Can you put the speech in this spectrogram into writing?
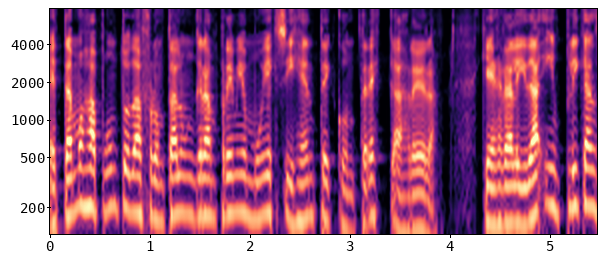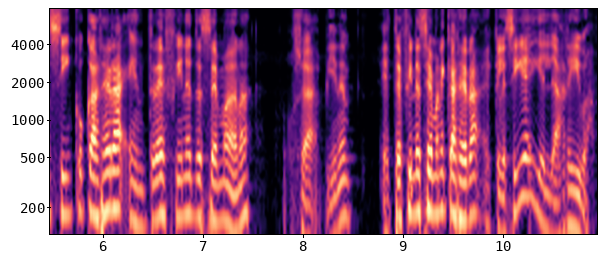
estamos a punto de afrontar un gran premio muy exigente con tres carreras, que en realidad implican cinco carreras en tres fines de semana. O sea, vienen este fin de semana y carrera, el que le sigue y el de arriba.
